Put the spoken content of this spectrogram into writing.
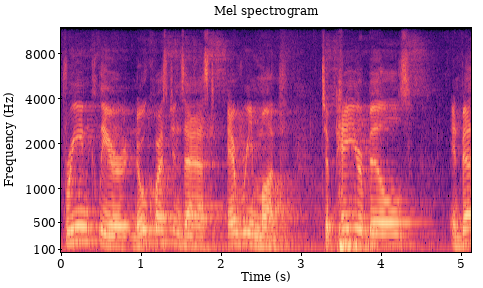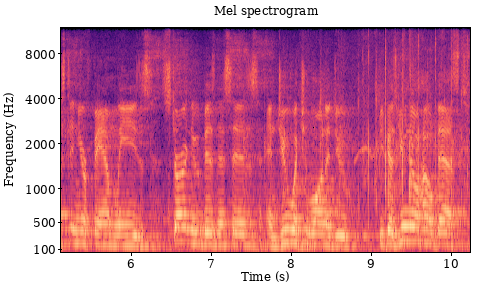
free and clear, no questions asked, every month to pay your bills, invest in your families, start new businesses, and do what you want to do because you know how best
